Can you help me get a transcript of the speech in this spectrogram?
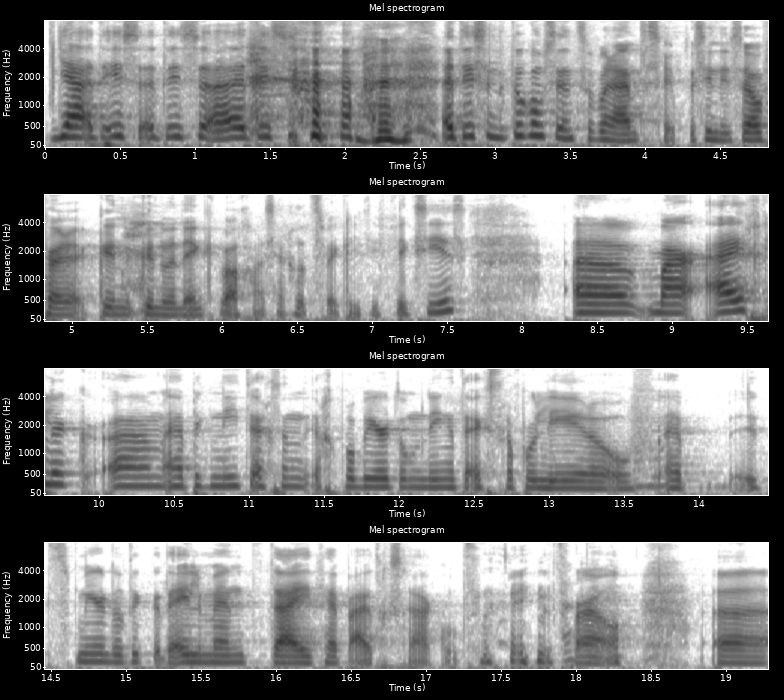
ja, het is, het is, het is, het is in de toekomst een ruimteschip. Dus in zoverre kunnen, kunnen we denk ik wel gaan zeggen dat het speculatieve fictie is. Uh, maar eigenlijk um, heb ik niet echt een, geprobeerd om dingen te extrapoleren. Of heb, het is meer dat ik het element tijd heb uitgeschakeld in het verhaal. Uh,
